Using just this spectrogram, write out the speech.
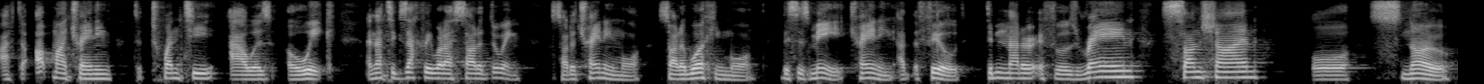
I have to up my training to 20 hours a week. And that's exactly what I started doing. I started training more, started working more. This is me training at the field, didn't matter if it was rain, sunshine, or snow.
